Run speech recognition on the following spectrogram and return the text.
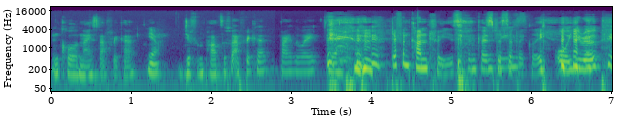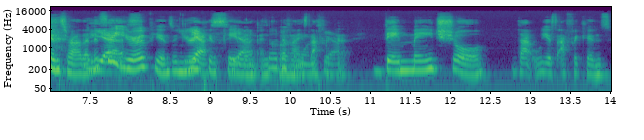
and colonized Africa, Yeah. different parts of Africa, by the way, yeah, Different countries. Different countries. specifically. or Europeans rather. Let's Yes. say Europeans when Europeans Yes, came yeah. and, and So colonized Africa, they made sure that we as Africans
